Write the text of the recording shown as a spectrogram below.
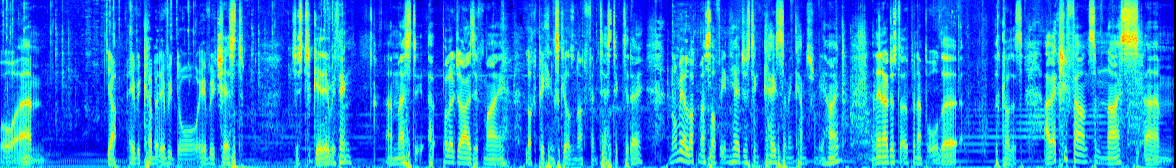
or um, yeah, every cupboard, every door, every chest, just to get everything. I must apologize if my lockpicking skills are not fantastic today. Normally I lock myself in here just in case something comes from behind, and then I just open up all the the closets. I've actually found some nice um,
